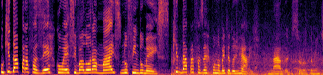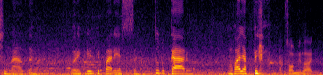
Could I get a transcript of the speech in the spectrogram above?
o que dá para fazer com esse valor a mais no fim do mês? O que dá para fazer com 92 reais? Nada, absolutamente nada. Por incrível que pareça, tudo caro. Não vale a pena. Só um milagre.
